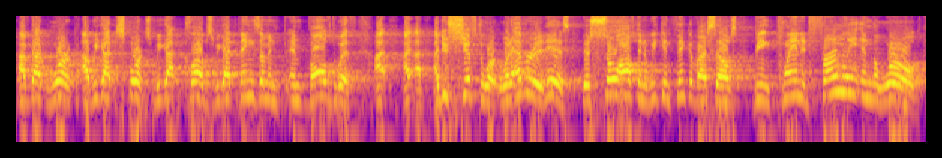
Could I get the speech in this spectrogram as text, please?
I've got work. Uh, we got sports. We got clubs. We got things I'm in, involved with. I, I, I do shift work. Whatever it is, there's so often we can think of ourselves being planted firmly in the world,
